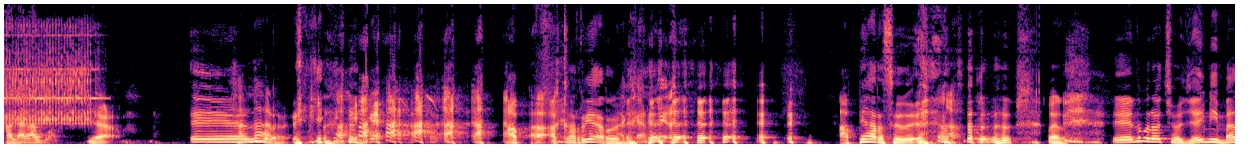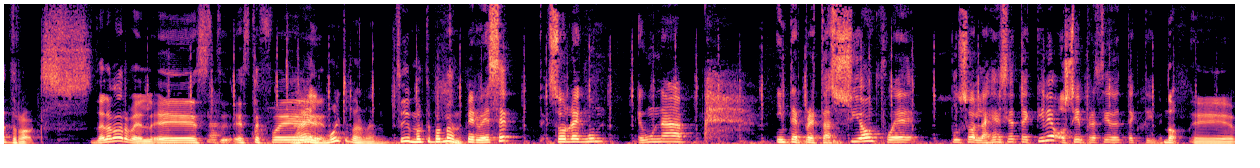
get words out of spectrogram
jalar agua. Ya. Eh, Jalar. A, a- acarrear. Apearse de. bueno. Eh, número 8, Jamie Madrox. De la Marvel. Este, este fue. Ah, el Multiple Man. sí, Multiple Man. Pero ese solo en un en una interpretación fue puso la agencia detective o siempre ha sido detective. No, eh,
